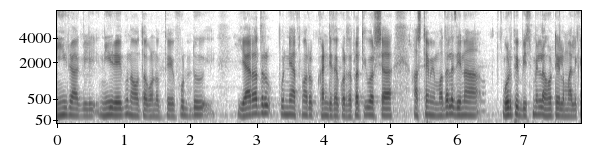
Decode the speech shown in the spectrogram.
ನೀರಾಗಲಿ ನೀರೇಗೂ ನಾವು ತೊಗೊಂಡೋಗ್ತೇವೆ ಫುಡ್ಡು ಯಾರಾದರೂ ಪುಣ್ಯಾತ್ಮರು ಖಂಡಿತ ಕೊಡ್ತಾರೆ. ಪ್ರತಿ ವರ್ಷ ಅಷ್ಟಮಿ ಮೊದಲ ದಿನ ಉಡುಪಿ ಬಿಸ್ಮಿಲ್ಲಾ ಹೋಟೆಲ್ ಮಾಲೀಕ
